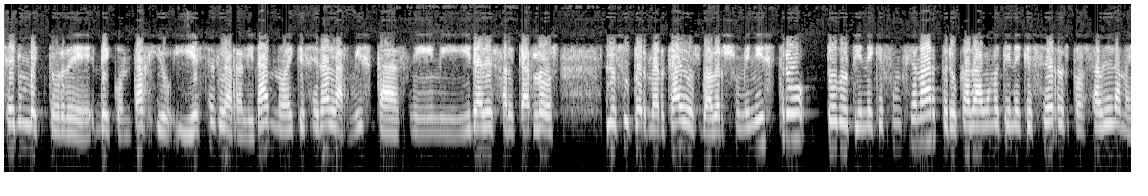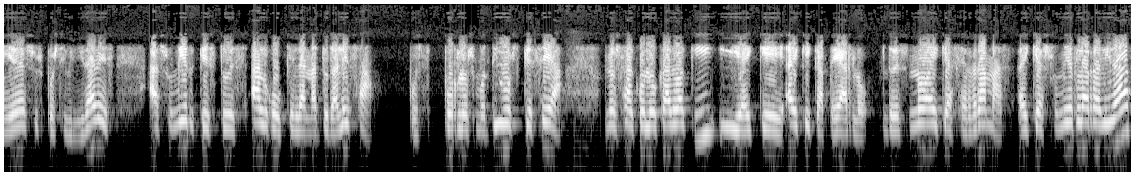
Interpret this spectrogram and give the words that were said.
ser un vector de, contagio. Y esa es la realidad. No hay que ser alarmistas ni, ni ir a desfalcar los, los supermercados va a haber suministro, todo tiene que funcionar, pero cada uno tiene que ser responsable en la medida de sus posibilidades. Asumir que esto es algo que la naturaleza, pues por los motivos que sea, nos ha colocado aquí y hay que, hay que capearlo. Entonces no hay que hacer dramas, hay que asumir la realidad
